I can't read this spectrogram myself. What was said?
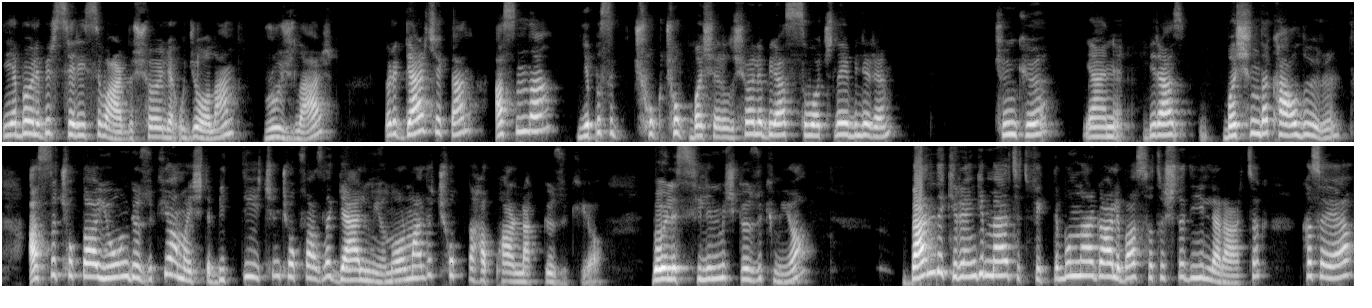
diye böyle bir serisi vardı. Şöyle ucu olan rujlar. Böyle gerçekten aslında yapısı çok çok başarılı. Şöyle biraz swatchlayabilirim. Çünkü yani biraz başında kaldı ürün. Aslında çok daha yoğun gözüküyor ama işte bittiği için çok fazla gelmiyor. Normalde çok daha parlak gözüküyor. Böyle silinmiş gözükmüyor. Bendeki rengi Melted Fig'ti. Bunlar galiba satışta değiller artık. Kasaya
